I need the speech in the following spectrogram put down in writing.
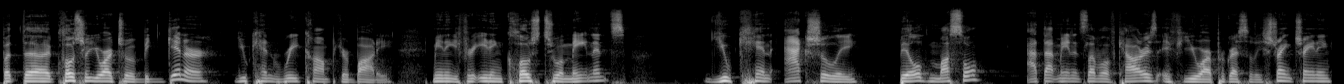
But the closer you are to a beginner, you can recomp your body. Meaning, if you're eating close to a maintenance, you can actually build muscle at that maintenance level of calories if you are progressively strength training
